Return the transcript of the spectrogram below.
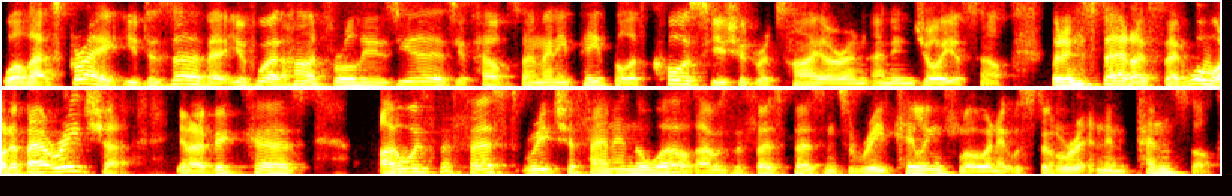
"Well, that's great. You deserve it. You've worked hard for all these years. You've helped so many people. Of course, you should retire and, and enjoy yourself." But instead, I said, "Well, what about Reacher? You know, because I was the first Reacher fan in the world. I was the first person to read Killing Floor, and it was still written in pencil.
